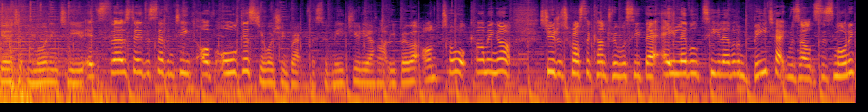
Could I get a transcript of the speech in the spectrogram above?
Good morning to you. It's Thursday, the 17th of August. You're watching Breakfast with me, Julia Hartley Brewer, on Talk. Coming up, students across the country will see their A level, T level, and BTec results this morning,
